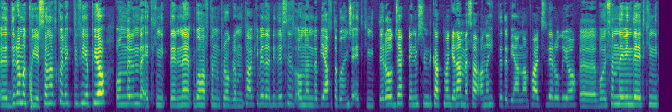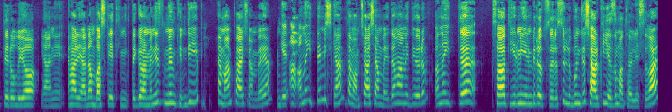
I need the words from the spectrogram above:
e, Drama Queer sanat kolektifi yapıyor. Onların da etkinliklerini bu haftanın programını takip edebilirsiniz. Onların da bir hafta boyunca etkinlikleri olacak. Benim şimdi aklıma gelen mesela Anahit'te de bir yandan partiler oluyor. E, Boysa'nın evinde etkinlikler oluyor. Yani her yerden başka etkinlikte görmeniz mümkün deyip hemen Perşembe'ye. Aa, Anahit demişken tamam Çarşamba'ya devam ediyorum. Anahit'te saat 20-21.30 arası Lubunca Şarkı Yazım Atölyesi var.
